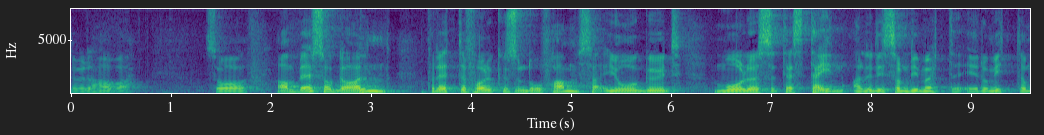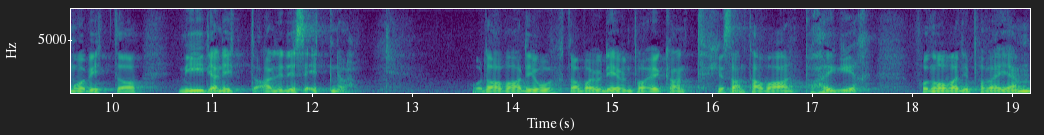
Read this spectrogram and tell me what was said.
Dødehavet. Så han ble så galen, for dette folket som dro fram, gjorde Gud målløse til stein, alle de som de møtte. Edomitter, moabitter, midianitter, alle disse etne. Og da var, det jo, da var jo djevelen på høykant. ikke sant? Da var han på høygir. For nå var de på vei hjem.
